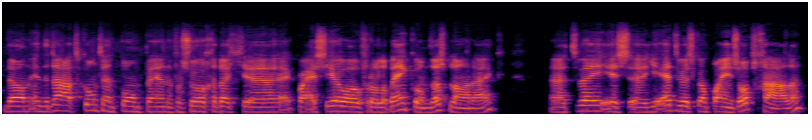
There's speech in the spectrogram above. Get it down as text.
dan inderdaad content pompen en ervoor zorgen dat je qua SEO overal op één komt. Dat is belangrijk. Eh, twee is eh, je AdWords campagnes opschalen.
